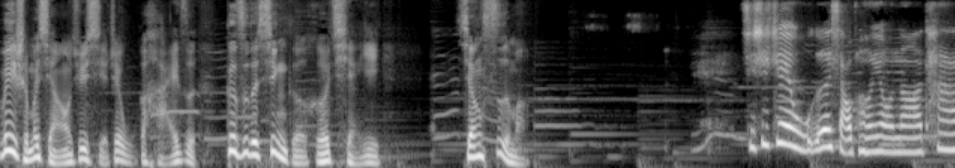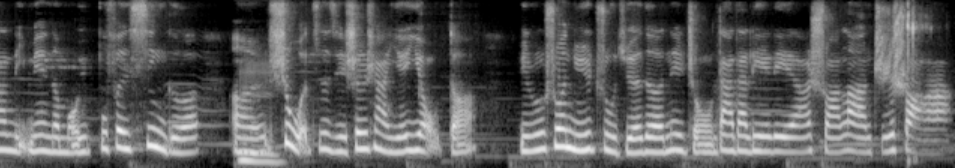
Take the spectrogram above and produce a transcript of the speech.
为什么想要去写这五个孩子？各自的性格和潜意相似吗？其实这五个小朋友呢，他里面的某一部分性格，呃，是我自己身上也有的。比如说女主角的那种大大咧咧啊、爽朗直爽啊，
